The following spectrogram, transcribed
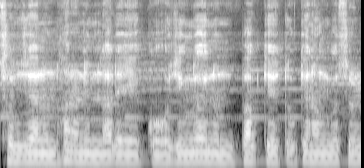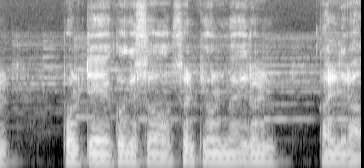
선지자는 하나님 나라에 있고 오직 너희는 밖에 쫓겨난 것을 볼 때에 거기서 슬피 울며 이를 갈리라.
